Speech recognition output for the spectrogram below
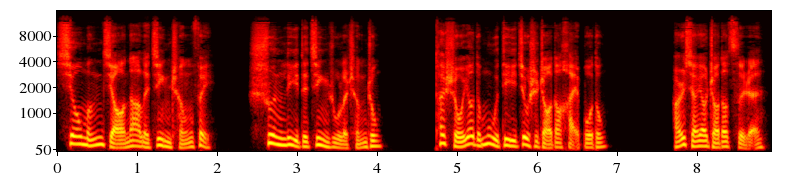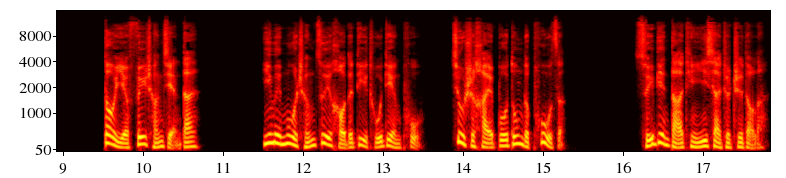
萧猛缴纳了进城费，顺利的进入了城中。他首要的目的就是找到海波东，而想要找到此人。倒也非常简单，因为墨城最好的地图店铺就是海波东的铺子，随便打听一下就知道了。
